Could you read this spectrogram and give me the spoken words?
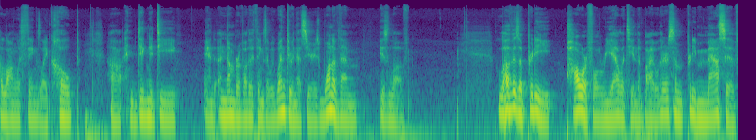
along with things like hope uh, and dignity and a number of other things that we went through in that series, one of them is love. Love is a pretty powerful reality in the Bible. There are some pretty massive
